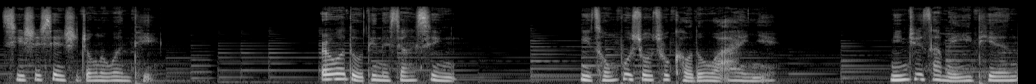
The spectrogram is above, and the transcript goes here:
其实现实中的问题，而我笃定的相信。你从不说出口的“我爱你”，凝聚在每一天，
